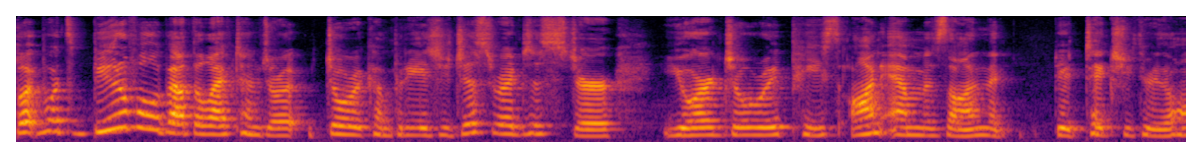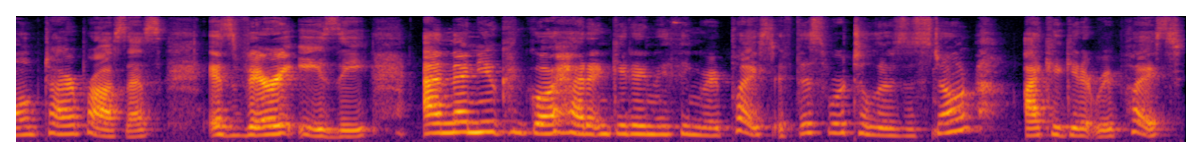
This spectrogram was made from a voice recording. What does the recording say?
But what's beautiful about the Lifetime Jewelry Company is you just register your jewelry piece on Amazon that it takes you through the whole entire process. It's very easy. And then you can go ahead and get anything replaced. If this were to lose a stone, I could get it replaced.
